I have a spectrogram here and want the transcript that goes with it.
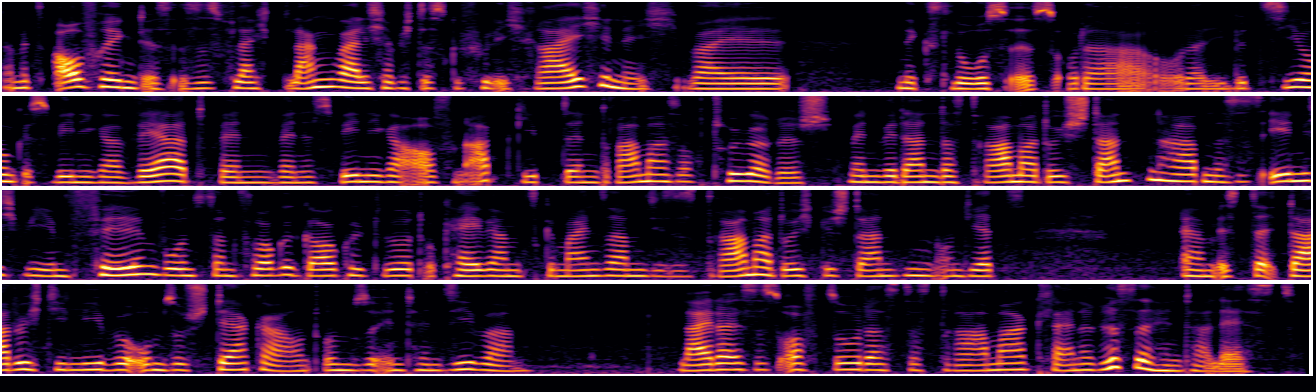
damit es aufregend ist. Ist es vielleicht langweilig, habe ich das Gefühl, ich reiche nicht, weil nichts los ist oder, oder die Beziehung ist weniger wert, wenn, wenn es weniger auf und ab gibt, denn Drama ist auch trügerisch. Wenn wir dann das Drama durchstanden haben, das ist ähnlich wie im Film, wo uns dann vorgegaukelt wird, okay, wir haben jetzt gemeinsam dieses Drama durchgestanden und jetzt ähm, ist da, dadurch die Liebe umso stärker und umso intensiver. Leider ist es oft so, dass das Drama kleine Risse hinterlässt.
